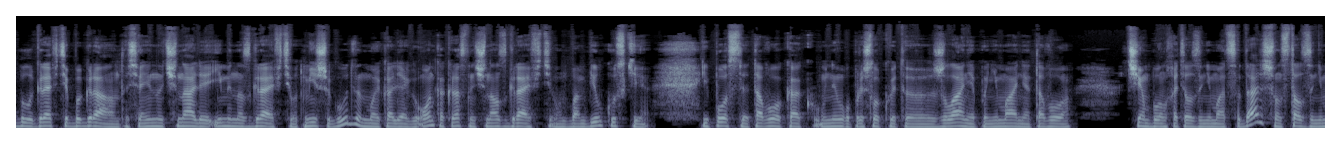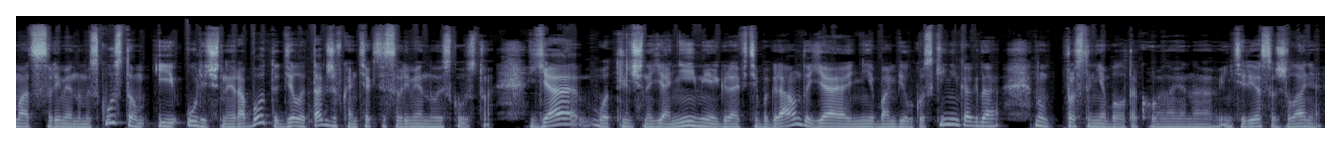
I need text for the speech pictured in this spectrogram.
которых было граффити бэкграунд, то есть они начинали именно с граффити. Вот Миша Гудвин, мой коллега, он как раз начинал с граффити, он бомбил куски. И после того, как у него пришло какое-то желание, понимание того, чем бы он хотел заниматься дальше, он стал заниматься современным искусством и уличные работы делать также в контексте современного искусства. Я, вот лично я не имею граффити бэкграунда, я не бомбил куски никогда, ну, просто не было такого, наверное, интереса, желания.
